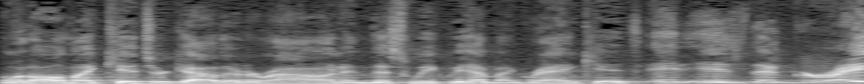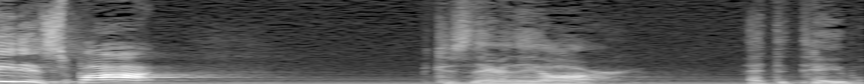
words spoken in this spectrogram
And when all my kids are gathered around, and this week we have my grandkids, it is the greatest spot. Because there they are at the table.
